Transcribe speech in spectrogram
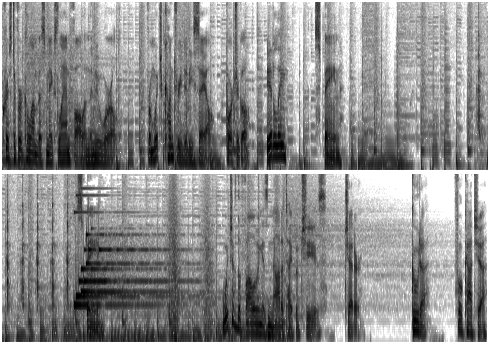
Christopher Columbus makes landfall in the New World. From which country did he sail? Portugal, Italy, Spain. Spain. Which of the following is not a type of cheese? Cheddar. Gouda. Focaccia.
